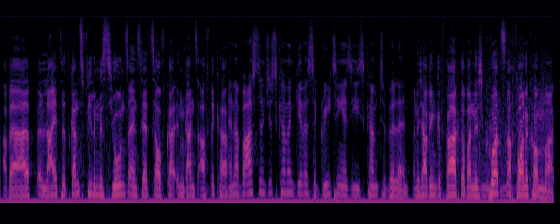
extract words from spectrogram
Aber er leitet ganz viele Missionseinsätze auf, in ganz Afrika. And I've asked him just come and give us a greeting as he's come to Berlin. Und ich habe ihn gefragt, ob er nicht kurz nach vorne kommen mag.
